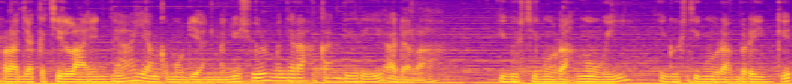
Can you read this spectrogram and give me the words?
Raja kecil lainnya yang kemudian menyusul menyerahkan diri adalah I Gusti Ngurah Ngui, I Gusti Ngurah Beringkit,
